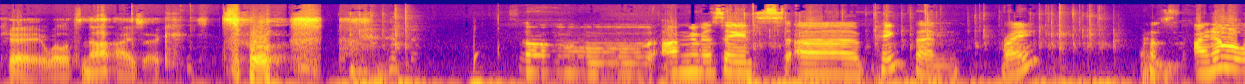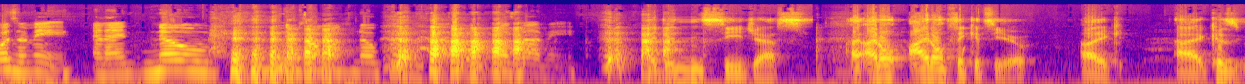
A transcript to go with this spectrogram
Okay, well, it's not Isaac. So, So I'm gonna say it's uh pink then, right? Because I know it wasn't me, and I know there's almost no proof that it was not me. I didn't see Jess. I, I don't. I don't think it's you. Like, because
